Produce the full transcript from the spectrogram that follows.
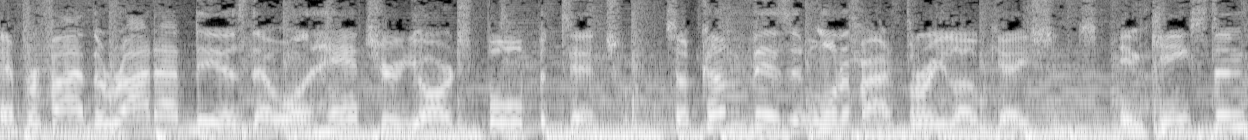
and provide the right ideas that will enhance your yard's full potential. So come visit one of our three locations in Kingston,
